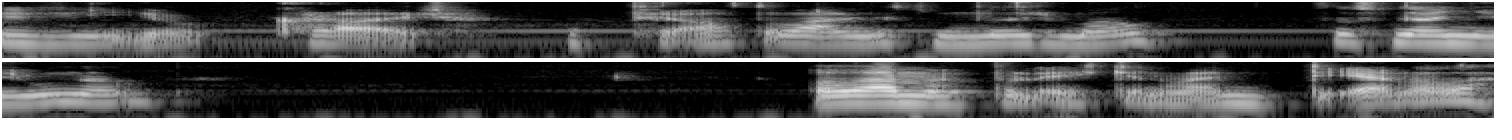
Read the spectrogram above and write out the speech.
vil jo klare å prate og være litt normal, sånn som de andre ungene. Og være med på leken og være en del av det.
